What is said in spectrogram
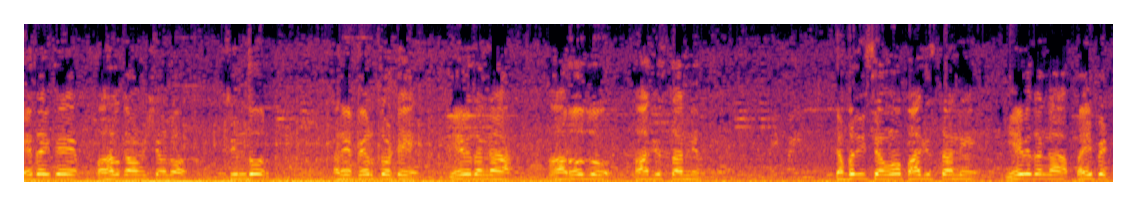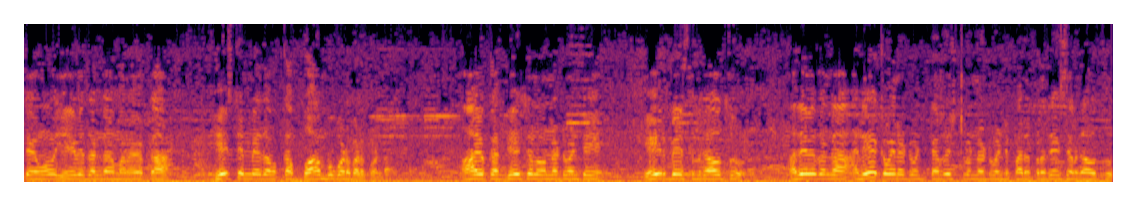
ఏదైతే పహల్గాం విషయంలో సింధూర్ అనే పేరుతోటి ఏ విధంగా ఆ రోజు పాకిస్తాన్ని దెబ్బతీసామో పాకిస్తాన్ని ఏ విధంగా భయపెట్టామో ఏ విధంగా మన యొక్క దేశం మీద ఒక్క బాంబు కూడా పడకుండా ఆ యొక్క దేశంలో ఉన్నటువంటి ఎయిర్ బేస్లు కావచ్చు అదేవిధంగా అనేకమైనటువంటి టెర్రరిస్టులు ఉన్నటువంటి పరి- ప్రదేశాలు కావచ్చు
